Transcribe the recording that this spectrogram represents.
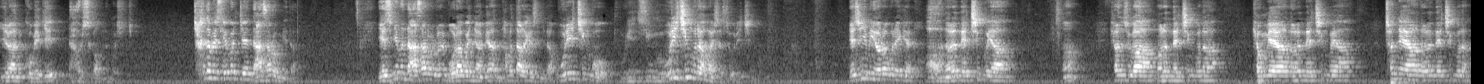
이러한 고백이 나올 수가 없는 것이죠. 자, 그 다음에 세 번째 나사로입니다. 예수님은 나사로를 뭐라고 했냐면 한번 따라하겠습니다. 우리 친구, 우리 친구 우리 친구라고 하셨어, 우리 친구. 예수님이 여러분에게, 어, 너는 내 친구야. 어? 현수가 너는 내 친구다. 경례야, 너는 내 친구야. 천례야, 너는 내 친구다.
